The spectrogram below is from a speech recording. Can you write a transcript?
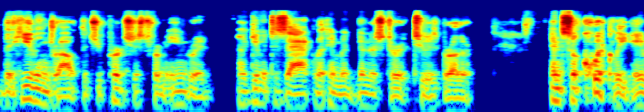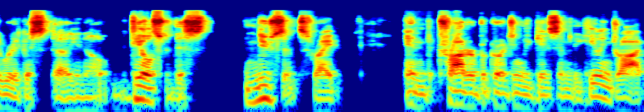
the healing drought that you purchased from Ingrid. I give it to Zach. Let him administer it to his brother." And so quickly, Arid, uh, you know, deals with this nuisance, right? And Trotter begrudgingly gives him the healing draught.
